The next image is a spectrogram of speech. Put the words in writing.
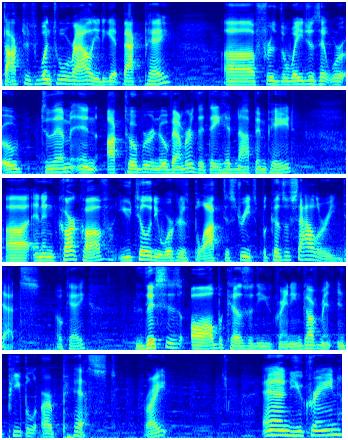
Doctors went to a rally to get back pay. uh, for the wages that were owed to them in October and November that they had not been paid. Uh, and in Kharkov, utility workers blocked the streets because of salary debts. Okay? This is all because of the Ukrainian government, and people are pissed, right? And Ukraine,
